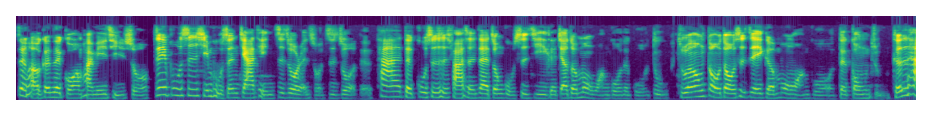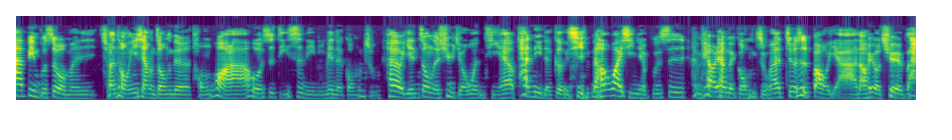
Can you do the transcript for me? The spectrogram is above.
正好跟这国王排名一起说。这一部是辛普森家庭制作人所制作的，他的故事是发生在中古世纪一个叫做梦王国的国度，主人公豆豆是这个梦王国的公主，可是她并不是我们传统印象中的童话啦，或者是迪士尼里面的公主，她有严重的酗酒问题，还有叛逆的个性，然后外形也不是很漂漂亮的公主。她就是龅牙，然后有雀斑，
